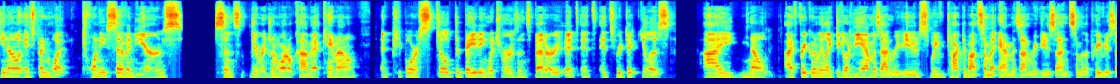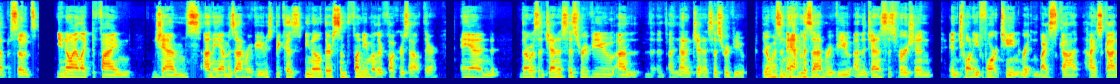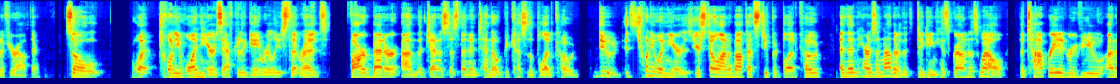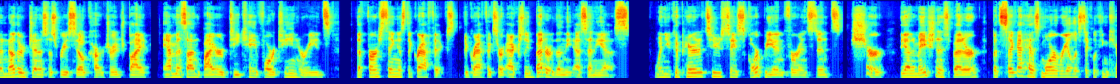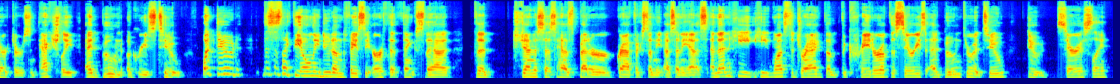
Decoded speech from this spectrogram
You know, it's been what, 27 years since the original Mortal Kombat came out, and people are still debating which version's better. It, it, it's ridiculous. I, you know, I frequently like to go to the Amazon reviews. We've talked about some of the Amazon reviews on some of the previous episodes. You know, I like to find gems on the Amazon reviews because, you know, there's some funny motherfuckers out there. And there was a Genesis review on, uh, not a Genesis review, there was an Amazon review on the Genesis version in 2014 written by Scott. Hi, Scott, if you're out there. So, what, 21 years after the game released that reads, far better on the Genesis than Nintendo because of the blood code. Dude, it's 21 years. You're still on about that stupid blood code? And then here's another that's digging his ground as well. The top rated review on another Genesis resale cartridge by Amazon buyer DK14 reads The first thing is the graphics. The graphics are actually better than the SNES. When you compare it to, say, Scorpion, for instance, sure, the animation is better, but Sega has more realistic looking characters, and actually, Ed Boon agrees too. What dude? This is like the only dude on the face of the earth that thinks that the Genesis has better graphics than the SNES, and then he he wants to drag the the creator of the series Ed Boon through it too. Dude, seriously?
